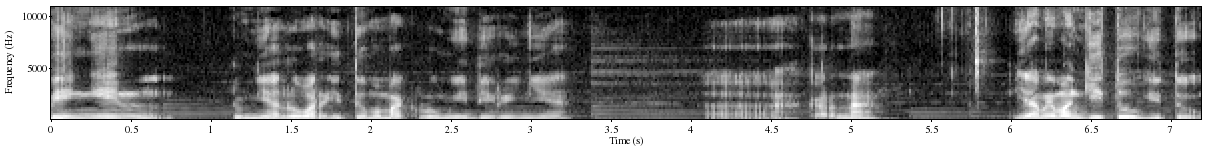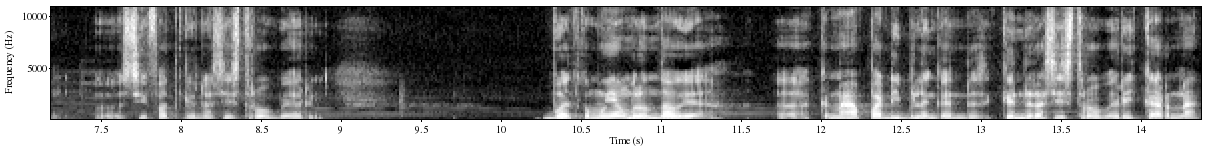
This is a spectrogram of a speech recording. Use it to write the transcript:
pingin dunia luar itu memaklumi dirinya. Uh, karena ya memang gitu gitu uh, sifat generasi strawberry buat kamu yang belum tahu ya uh, kenapa dibilang generasi strawberry? Karena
